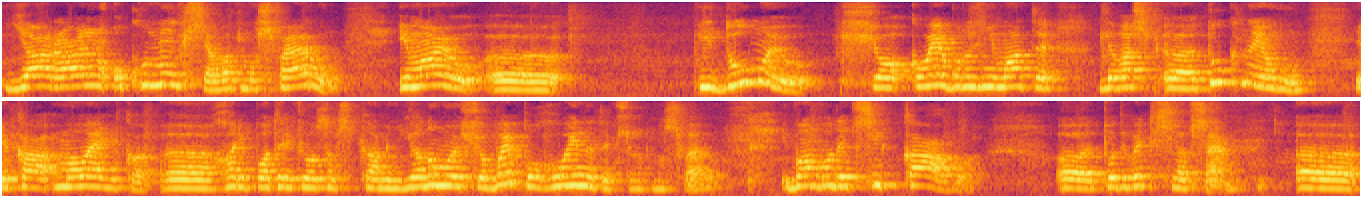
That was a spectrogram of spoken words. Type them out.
я реально окунувся в атмосферу і маю. Е, і думаю, що коли я буду знімати для вас е, ту книгу, яка маленька, е, Гаррі Поттер і Філософський камінь, я думаю, що ви поглинете цю атмосферу. І вам буде цікаво е, подивитись на це. Е,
